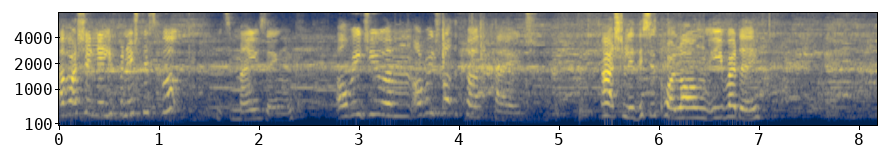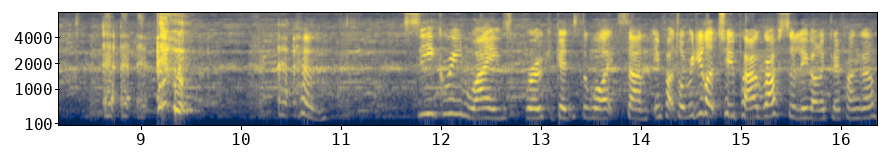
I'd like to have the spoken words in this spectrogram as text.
I've actually nearly finished this book. Amazing. I'll read you. Um, I'll read you like the first page. Actually, this is quite long. Are you ready? Sea green waves broke against the white sand. In fact, I'll read you like two paragraphs to leave it on a cliffhanger.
